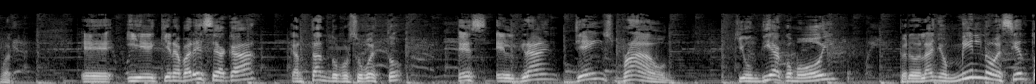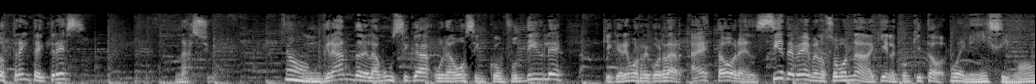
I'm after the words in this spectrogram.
bueno. Eh, y eh, quien aparece acá, cantando por supuesto, es el gran James Brown, que un día como hoy, pero del año 1933, nació. No. Un grande de la música, una voz inconfundible, que queremos recordar a esta hora en 7 pm, no somos nada, aquí en El Conquistador. Buenísimo.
